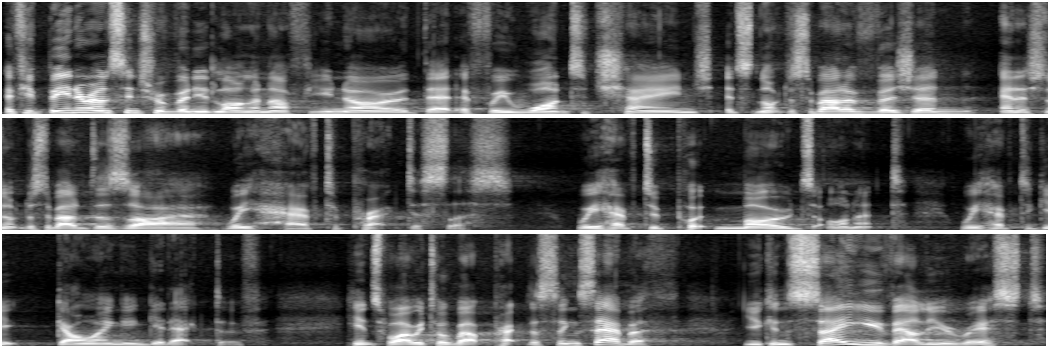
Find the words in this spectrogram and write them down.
if you've been around Central Vineyard long enough, you know that if we want to change, it's not just about a vision and it's not just about a desire. We have to practice this. We have to put modes on it. We have to get going and get active. Hence why we talk about practicing Sabbath. You can say you value rest,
